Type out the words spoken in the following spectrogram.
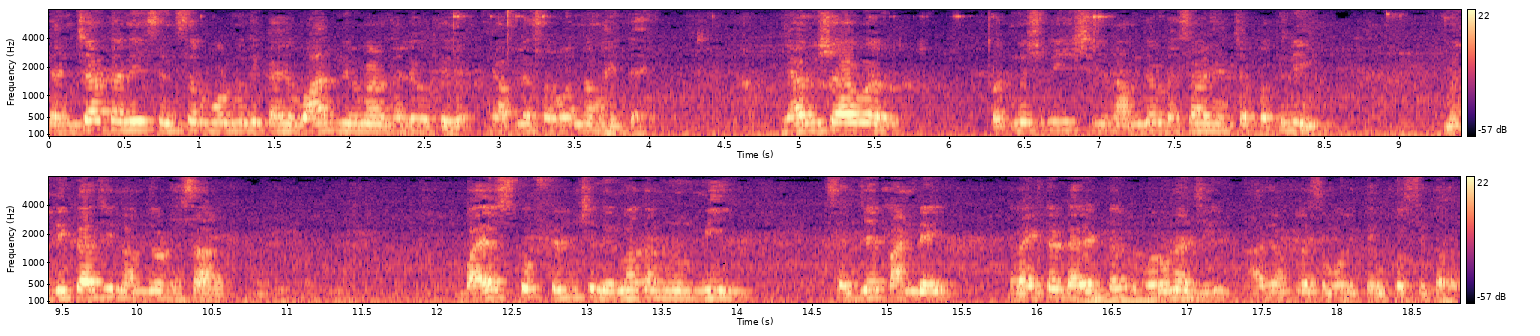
त्यांच्यात आणि सेन्सर बोर्डमध्ये काही वाद निर्माण झाले होते हे आपल्या सर्वांना माहीत आहे. या विषयावर पद्मश्री श्री नामदेव ढसाळ यांच्या पत्नी मल्लिकाजी नामदेव ढसाळ बायोस्कोप फिल्मचे निर्माता म्हणून मी संजय पांडे रायटर डायरेक्टर वरुणाजी आज आपल्यासमोर इथे उपस्थित आहोत.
